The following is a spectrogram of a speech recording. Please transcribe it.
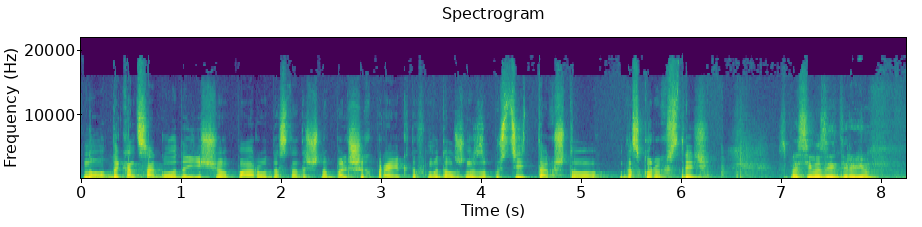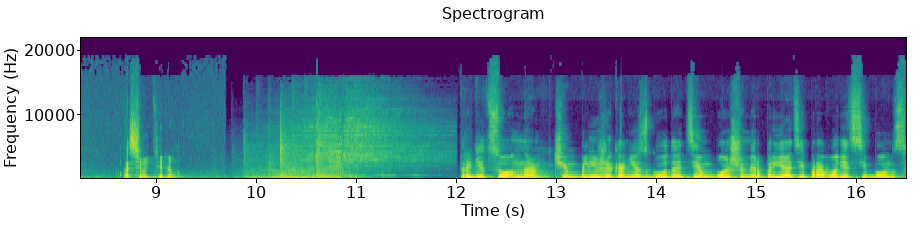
но до конца года еще пару достаточно больших проектов мы должны запустить, так что до скорых встреч. Спасибо за интервью. Спасибо, Кирилл. Традиционно, чем ближе конец года, тем больше мероприятий проводит Сибонс.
